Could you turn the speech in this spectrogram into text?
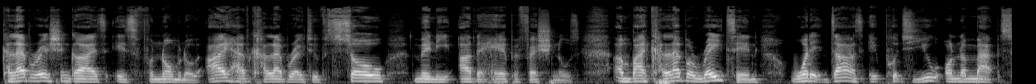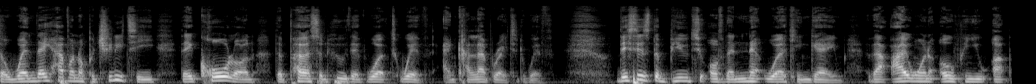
Collaboration, guys, is phenomenal. I have collaborated with so many other hair professionals. And by collaborating, what it does, it puts you on the map. So when they have an opportunity, they call on the person who they've worked with and collaborated with. This is the beauty of the networking game that I want to open you up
